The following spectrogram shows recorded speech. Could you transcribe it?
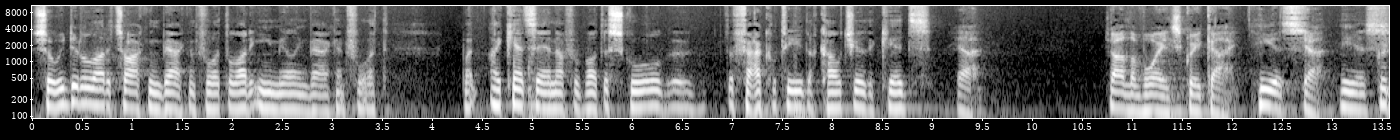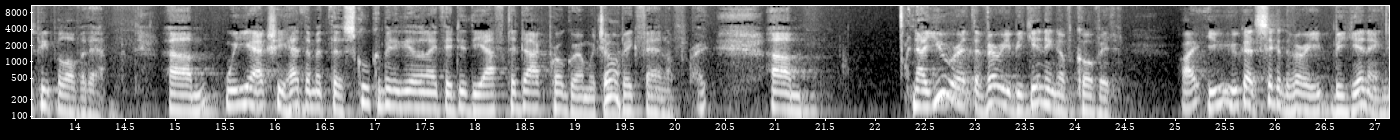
So we did a lot of talking back and forth, a lot of emailing back and forth. But I can't say enough about the school, the, the faculty, the culture, the kids. yeah. John Lavoie, he's a great guy. He is. Yeah. He is. Good people over there. Um, we actually had them at the school committee the other night. They did the After Dark program, which I'm a big fan of, right? Um, now, you were at the very beginning of COVID, right? You, you got sick at the very beginning.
